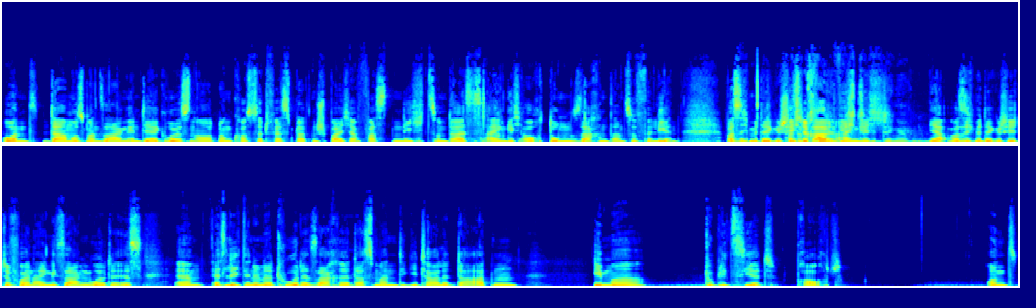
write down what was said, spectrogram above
Und da muss man sagen, in der Größenordnung kostet Festplattenspeicher fast nichts und da ist es eigentlich auch dumm, Sachen dann zu verlieren. Was ich mit der Geschichte Also vorhin eigentlich, Dinge. ja, was ich mit der Geschichte vorhin eigentlich sagen wollte, ist, ähm, es liegt in der Natur der Sache, dass man digitale Daten immer dupliziert braucht. Und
